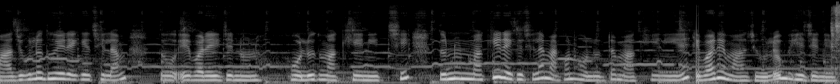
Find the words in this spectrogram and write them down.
মাছগুলো ধুয়ে রেখেছিলাম। তো এবারে এই যে নুন, হলুদ মাখিয়ে নিচ্ছি। তো নুন মাখিয়ে রেখেছিলাম। এখন হলুদটা মাখিয়ে নিয়ে এবারে মাছগুলো ভেজে নেব।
